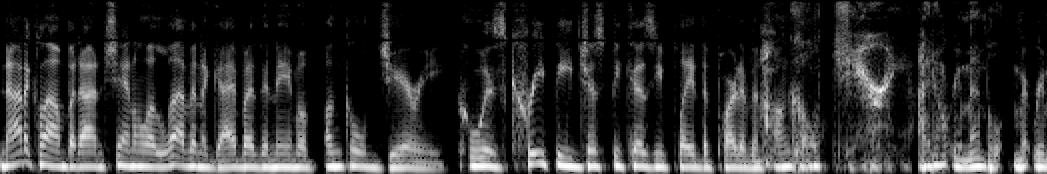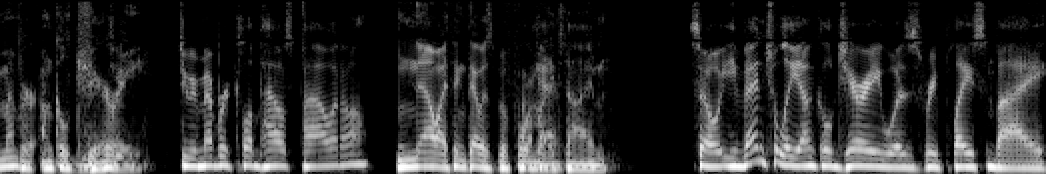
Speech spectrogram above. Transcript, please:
not a clown, but on Channel 11, a guy by the name of Uncle Jerry, who was creepy just because he played the part of an uncle. Jerry, I don't remember remember Uncle Jerry. Do you remember Clubhouse Pow at all? No, I think that was before my time. So eventually, Uncle Jerry was replaced by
